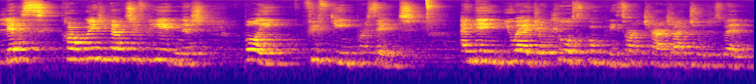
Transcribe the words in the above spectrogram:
less corporation tax you've paid in it by 15%. And then you add your close company surcharge onto it as well.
